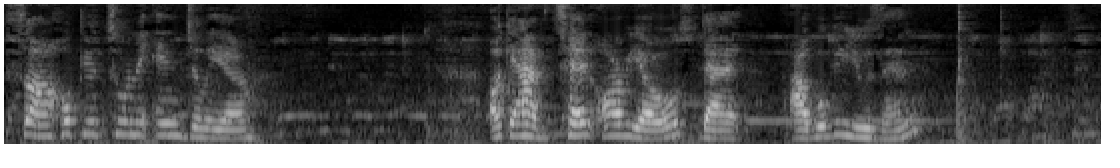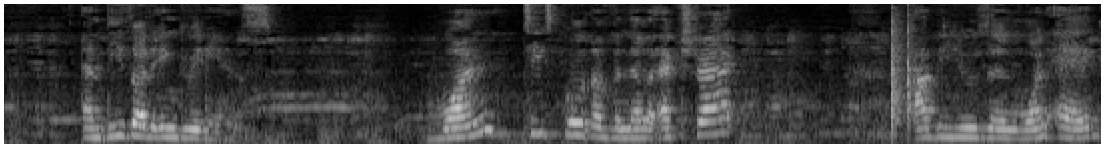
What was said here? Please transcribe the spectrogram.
So I hope you're tuning in, Jalea. Okay, I have 10 Oreos that I will be using. And these are the ingredients. One teaspoon of vanilla extract. I'll be using one egg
